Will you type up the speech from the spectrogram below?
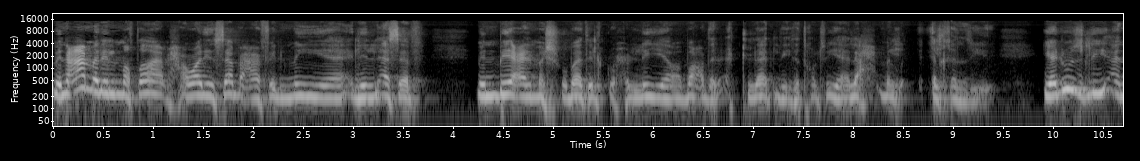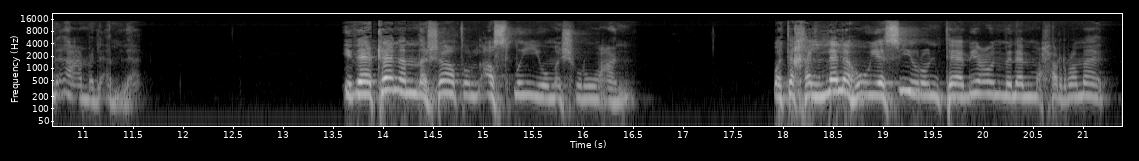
من عمل المطاعم حوالي سبعة في المية للأسف من بيع المشروبات الكحولية وبعض الأكلات اللي تدخل فيها لحم الخنزير. يجوز لي أن أعمل أم لا؟ إذا كان النشاط الأصلي مشروعا وتخلله يسير تابع من المحرمات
